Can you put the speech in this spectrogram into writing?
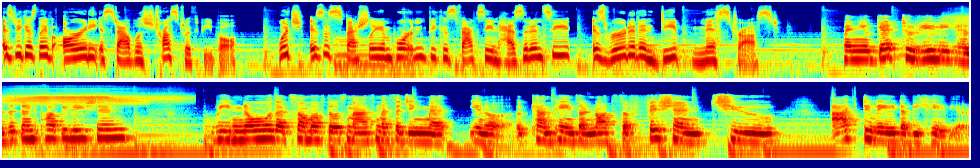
is because they've already established trust with people, which is especially important because vaccine hesitancy is rooted in deep mistrust. When you get to really hesitant populations, we know that some of those mass messaging you know, campaigns are not sufficient to activate a behavior.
